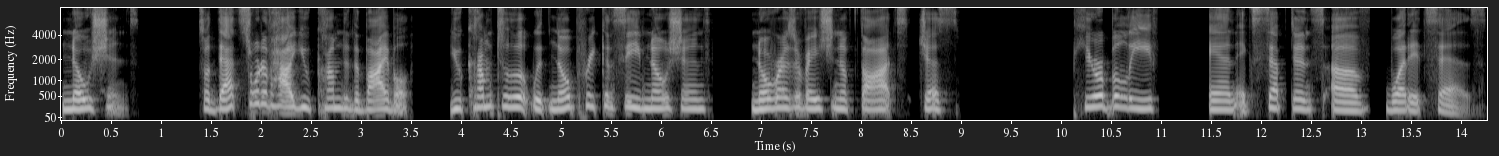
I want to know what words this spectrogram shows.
notions. So that's sort of how you come to the Bible. You come to it with no preconceived notions, no reservation of thoughts, just pure belief and acceptance of what it says.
